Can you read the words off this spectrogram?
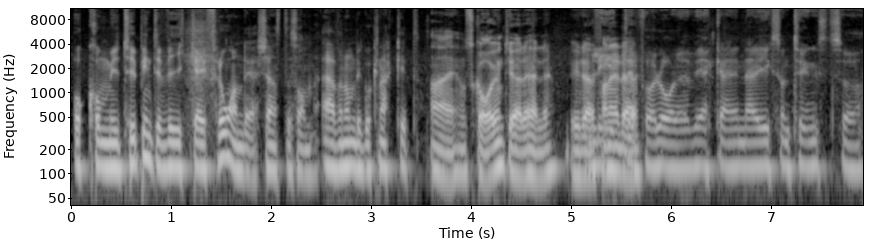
Och kommer ju typ inte vika ifrån det känns det som, även om det går knackigt. Nej, hon ska ju inte göra det heller. Det är därför han är Lite där. förra året, veckan när det gick som tyngst. Så.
